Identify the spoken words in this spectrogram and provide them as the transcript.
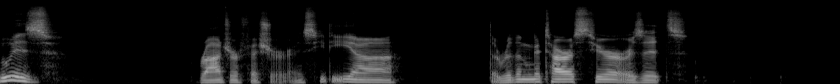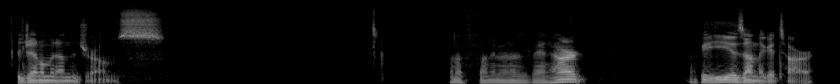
who is Roger Fisher? Is he the uh, the rhythm guitarist here, or is it the gentleman on the drums? What a funny man of the band Heart. Okay, he is on the guitar.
